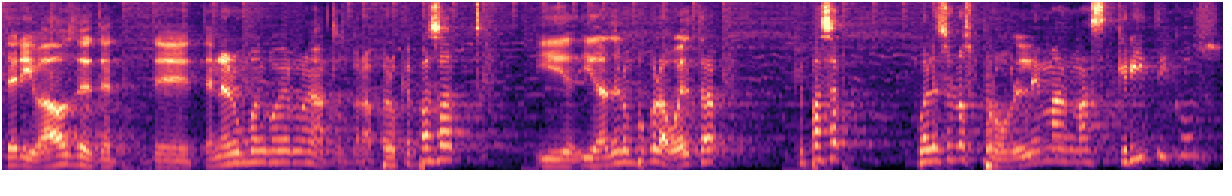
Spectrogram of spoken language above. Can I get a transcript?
derivados de, tener un buen gobierno de datos, ¿verdad? Pero ¿qué pasa? Y, y dándole un poco la vuelta, ¿qué pasa? ¿Cuáles son los problemas más críticos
